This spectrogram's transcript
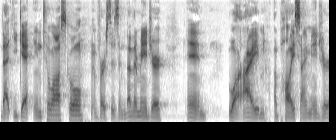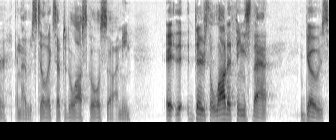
that you get into law school versus another major. And well, I'm a poli sci major and I was still accepted to law school. So, I mean, it, it, there's a lot of things that goes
